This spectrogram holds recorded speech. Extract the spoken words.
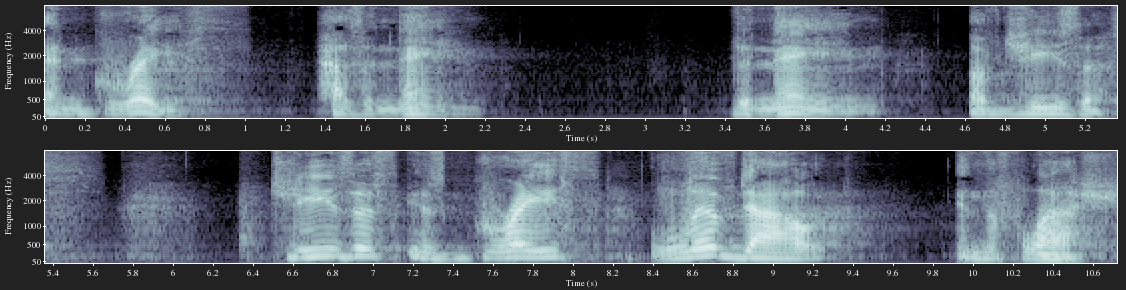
And grace has a name the name of Jesus. Jesus is grace lived out in the flesh.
